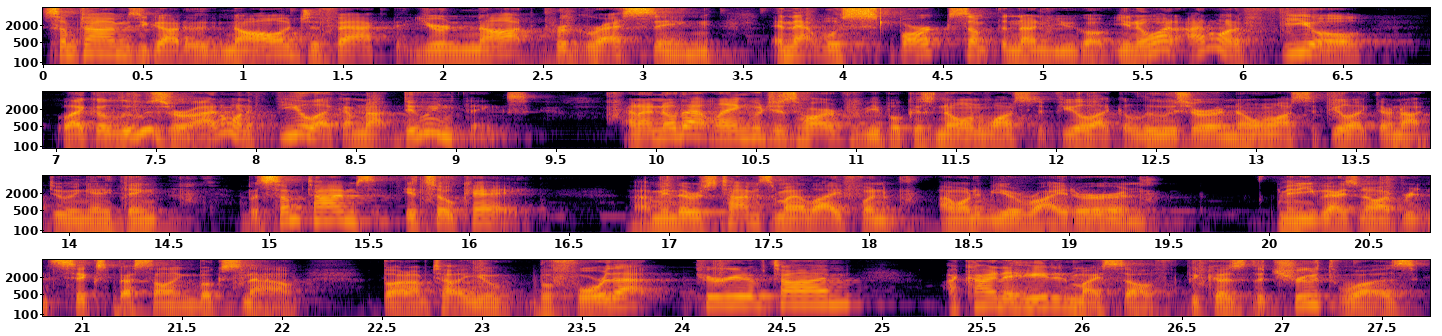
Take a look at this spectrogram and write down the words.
Sometimes you got to acknowledge the fact that you're not progressing, and that will spark something under you. Go, you know what? I don't want to feel like a loser. I don't want to feel like I'm not doing things. And I know that language is hard for people because no one wants to feel like a loser and no one wants to feel like they're not doing anything. But sometimes it's okay. I mean, there's times in my life when I want to be a writer, and many of you guys know I've written six best-selling books now. But I'm telling you, before that period of time, I kind of hated myself because the truth was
